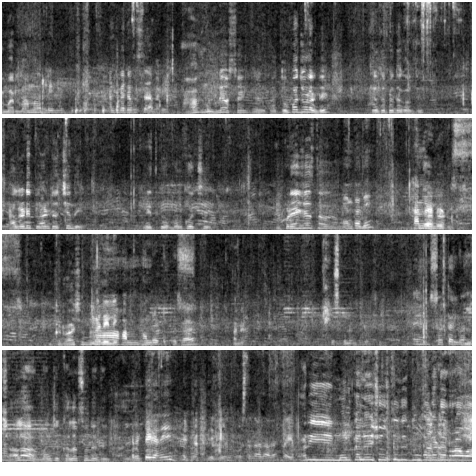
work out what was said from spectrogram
అమర్లీ అమర్లిల్లి అంత పెద్దగా వస్తుందా మరి? ఆ, అన్నీ వస్తాయి. దుంప చూడండి. ఎంత పెద్దగా ఉంది. ఆల్రెడీ ప్లాంట్ వచ్చింది. నీతికి మొలక వచ్చింది. ఇప్పుడు ఏం చేస్తావు? ఎంతది? హండ్రెడ్ ఇక్కడ రాసి. హండ్రెడ్ హండ్రెడ్. తీసుకున్నాం సో తెలియదు ఇది చాలా మంచి కలర్స్ ఉన్నాయి దీంట్లో. కరెక్టే కానీ వస్తుందా మరి మొలకలు వేసి వస్తుంది దుంప గడ్డలు రావా?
